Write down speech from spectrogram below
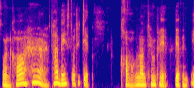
ส่วนข้อ 5 ถ้าเบสตัวที่ 7 ของ non-template เปลี่ยนเป็น A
